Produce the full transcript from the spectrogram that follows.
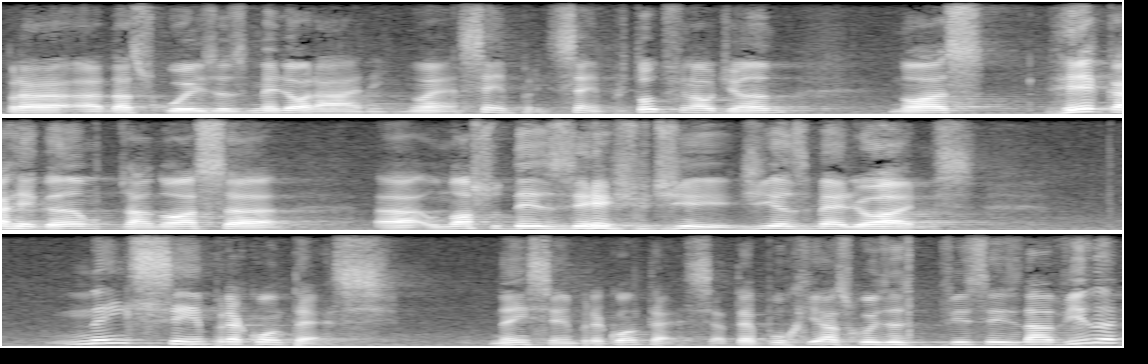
para ah, das coisas melhorarem, não é? Sempre, sempre. Todo final de ano nós recarregamos a nossa, uh, o nosso desejo de dias melhores. Nem sempre acontece, nem sempre acontece. Até porque as coisas difíceis da vida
